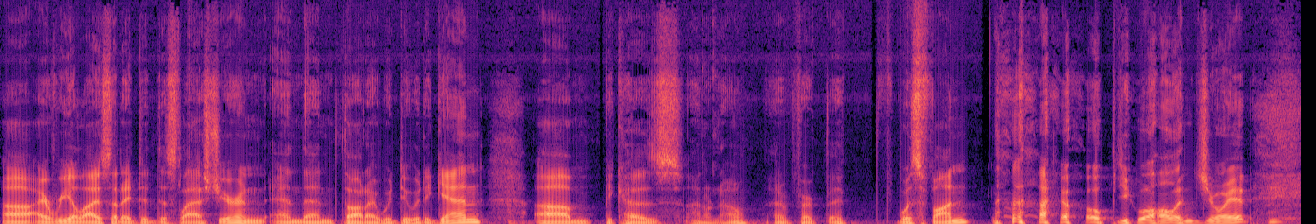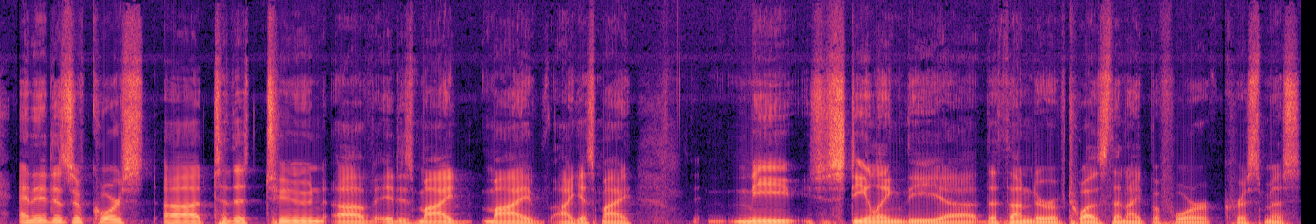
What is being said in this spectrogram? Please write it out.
Oh. Uh, I realized that I did this last year and, and then thought I would do it again um, because, I don't know, if- if it was fun. I hope you all enjoy it. And it is, of course, uh, to the tune of it is my, my I guess, my me stealing the uh, the thunder of "Twas the Night Before Christmas,"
